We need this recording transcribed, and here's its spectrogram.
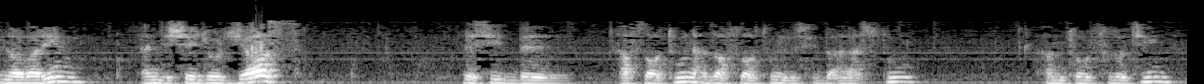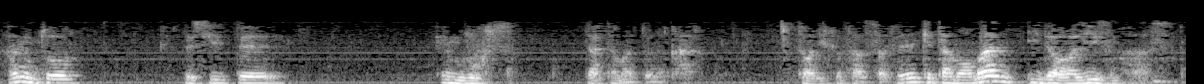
بنابراین اندیشه جورجیاس رسید به افلاتون از افلاتون رسید به ارسطو همطور فلوتین همینطور رسید به امروز در تمدن غرب. تاریخ فلسفه که تماما ایدئالیزم هست.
